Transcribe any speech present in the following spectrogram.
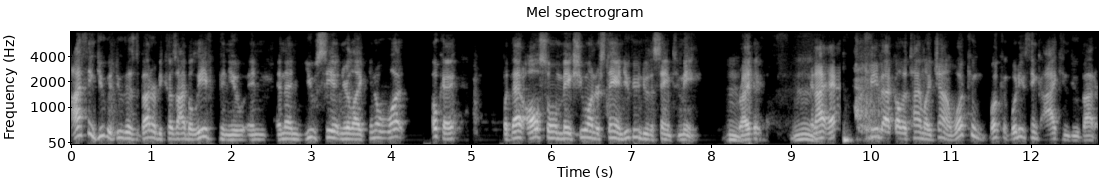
I think you could do this better because I believe in you. And and then you see it and you're like, you know what? Okay. But that also makes you understand you can do the same to me. Mm. Right. Mm. And I ask feedback all the time, like, John, what can what can what do you think I can do better?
